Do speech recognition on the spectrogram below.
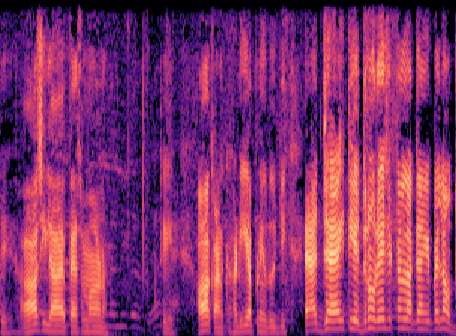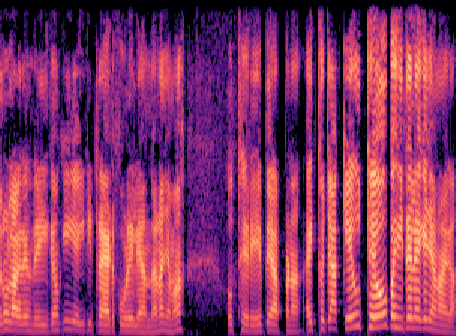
ਤੇ ਆਹ ਸੀ ਲਾਇਆ ਪਿਆ ਸਮਾਨ। ਤੇ ਆਹ ਕਣਕ ਖੜੀ ਆਪਣੀ ਦੂਜੀ। ਅੱਜ ਐ ਤੀ ਇਧਰੋਂ ਰੇ ਸਿੱਟਣ ਲੱਗਾਂਗੇ। ਪਹਿਲਾਂ ਉਧਰੋਂ ਲੱਗਦੇ ਹੁੰਦੇ ਸੀ, ਕਿਉਂਕਿ ਐ ਤੀ ਟਰੈਟ ਕੋਲੇ ਲਿਆਂਦਾ ਨਾ ਜਮਾ। ਉੱਥੇ ਰੇ ਪਿਆ ਆਪਣਾ। ਇੱਥੋਂ ਚੱਕ ਕੇ ਉੱਥੇ ਉਹ ਪਹੀ ਤੇ ਲੈ ਕੇ ਜਾਣਾ ਹੈਗਾ।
